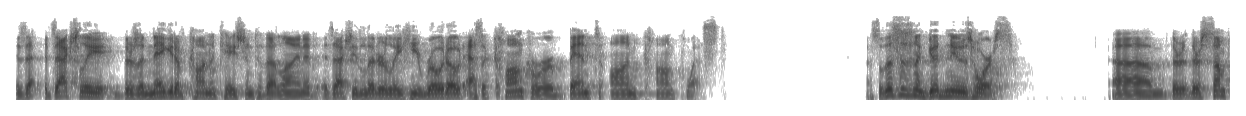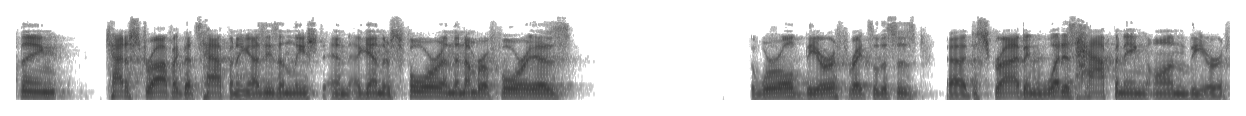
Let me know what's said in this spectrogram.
is that it's actually, there's a negative connotation to that line. It, it's actually literally, he rode out as a conqueror bent on conquest. So this isn't a good news horse. Um, there, there's something catastrophic that's happening as he's unleashed. And again, there's four, and the number of four is the world, the earth, right? So this is uh, describing what is happening on the earth.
